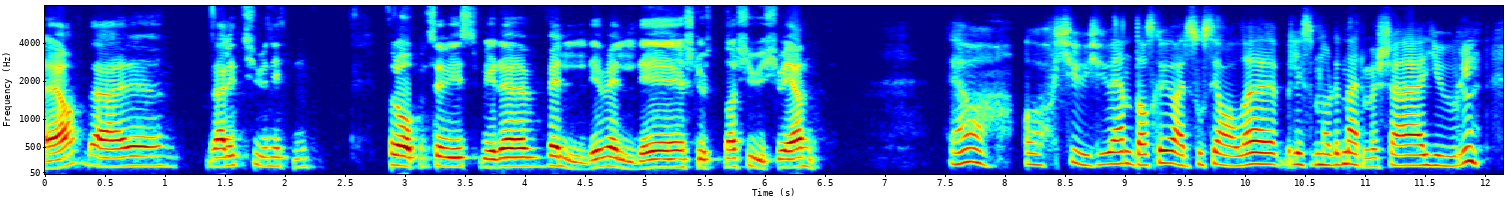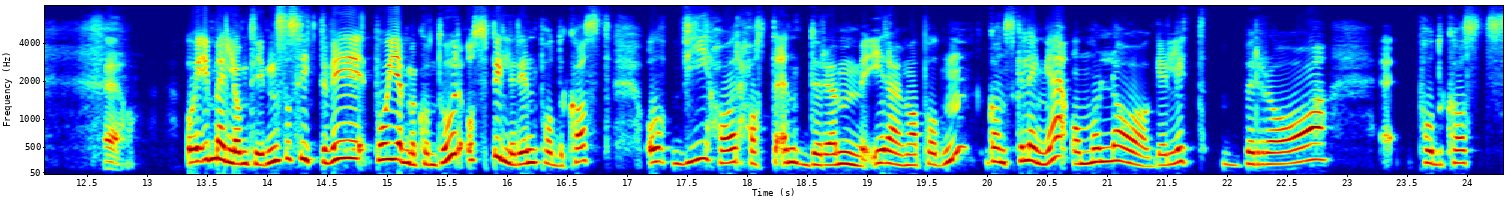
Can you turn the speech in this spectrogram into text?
Ja, det er, det er litt 2019. Forhåpentligvis blir det veldig, veldig slutten av 2021. Ja, og 2021, da skal vi være sosiale liksom når det nærmer seg julen. Ja. Og i mellomtiden så sitter vi på hjemmekontor og spiller inn podkast. Og vi har hatt en drøm i Raumapodden ganske lenge om å lage litt bra eh, podkast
